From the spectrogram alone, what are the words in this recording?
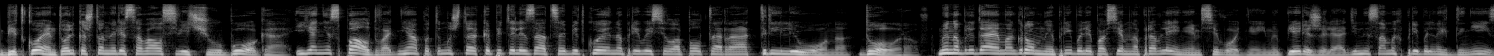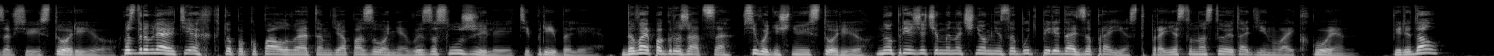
Биткоин только что нарисовал свечу бога, и я не спал два дня, потому что капитализация биткоина превысила полтора триллиона долларов. Мы наблюдаем огромные прибыли по всем направлениям сегодня, и мы пережили один из самых прибыльных дней за всю историю. Поздравляю тех, кто покупал в этом диапазоне, вы заслужили эти прибыли. Давай погружаться в сегодняшнюю историю. Но прежде чем мы начнем, не забудь передать за проезд. Проезд у нас стоит один лайк-коин. Передал?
